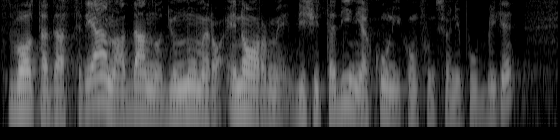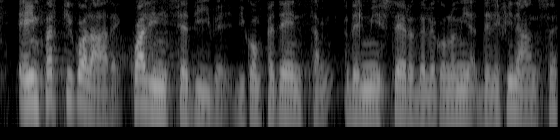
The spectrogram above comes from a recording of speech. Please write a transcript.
svolta da Striano a danno di un numero enorme di cittadini, alcuni con funzioni pubbliche, e in particolare quali iniziative di competenza del Ministero dell'Economia e delle Finanze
